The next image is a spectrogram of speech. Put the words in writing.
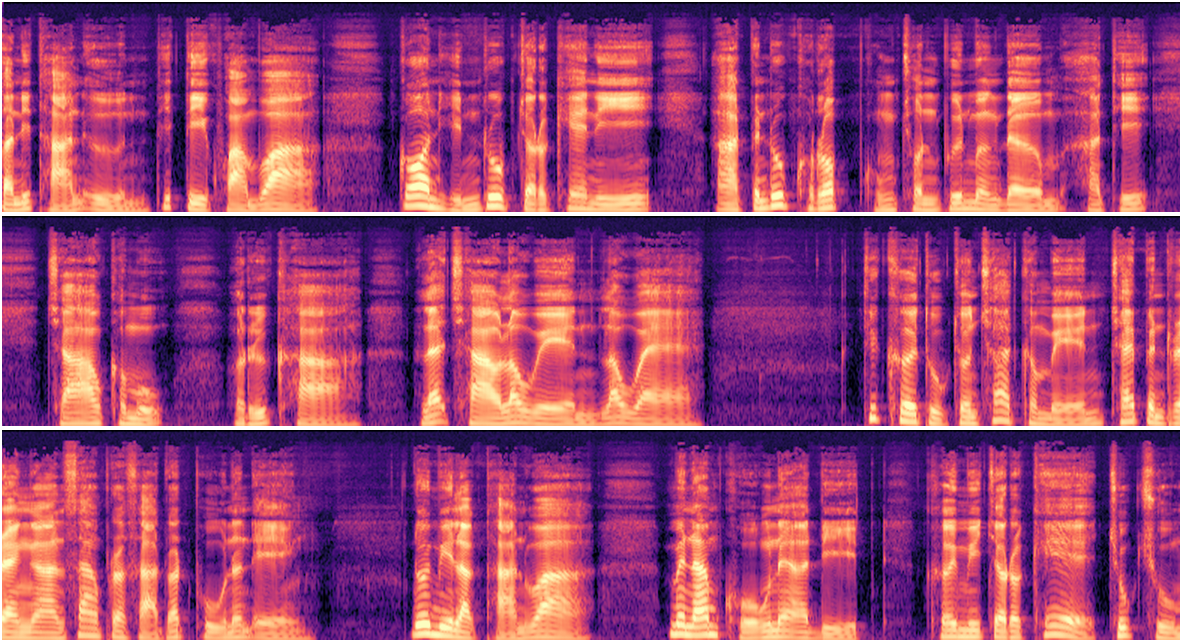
สันนิษฐานอื่นที่ตีความว่า ก้อนหินรูปจระเข้นี้ อาจเป็นรูปเคารพของชนพื้นเมืองเดิม อาทิ ชาวขมุ หรือขาและชาวละเวนละแว ที่เคยถูกชนชาติเขมรใช้เป็นแรงงานสร้างปราสาทวัดภูนั่นเองโดยมีหลักฐานว่า แม่น้ำโขงในอดีต เคยมีจระเข้ชุกชุม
